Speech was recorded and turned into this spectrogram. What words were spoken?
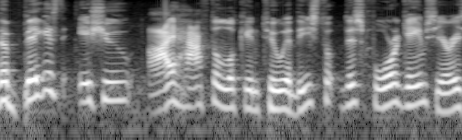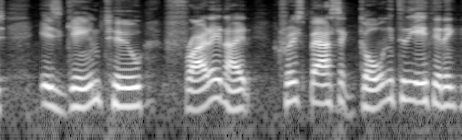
The biggest issue I have to look into in these this four game series is game two, Friday night. Chris Bassitt going into the eighth inning.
